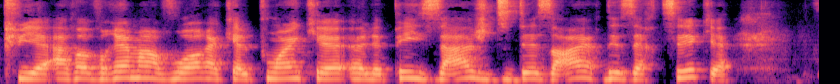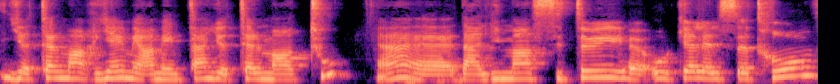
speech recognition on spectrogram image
Puis, elle va vraiment voir à quel point que le paysage du désert désertique, il y a tellement rien, mais en même temps, il y a tellement tout Hein, euh, dans l'immensité euh, auquel elle se trouve,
